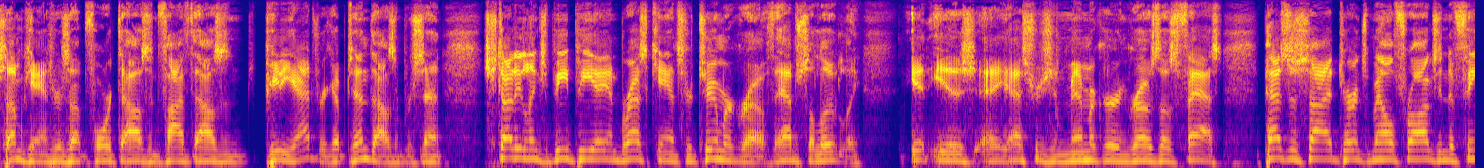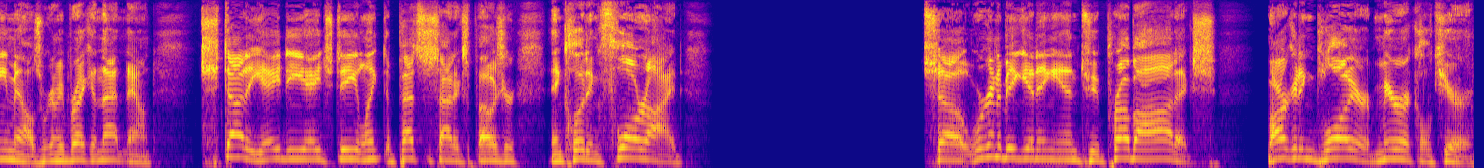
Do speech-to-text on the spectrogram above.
Some cancers up 4,000, 5,000, pediatric up 10,000%. Study links BPA and breast cancer tumor growth. Absolutely. It is a estrogen mimicker and grows those fast. Pesticide turns male frogs into females. We're going to be breaking that down. Study ADHD linked to pesticide exposure, including fluoride. So we're going to be getting into probiotics, marketing employer, miracle cure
